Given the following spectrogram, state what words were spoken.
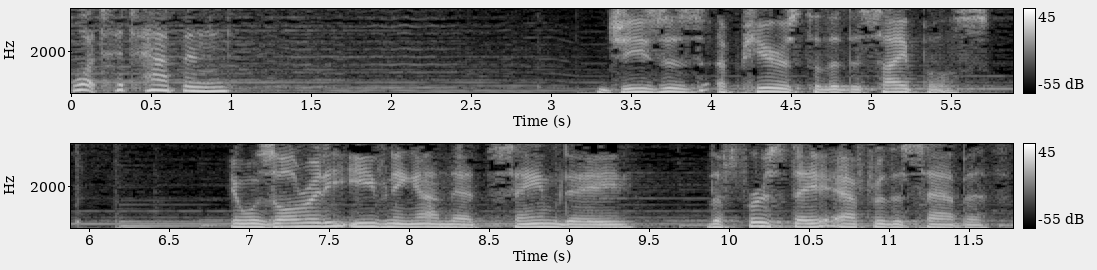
what had happened. Jesus appears to the disciples. It was already evening on that same day, the first day after the Sabbath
